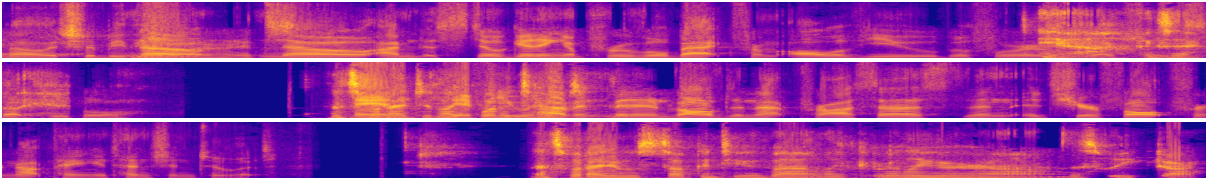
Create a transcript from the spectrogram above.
No, it should be the no, owner. It's no, I'm just still getting approval back from all of you before Yeah, we actually exactly. accept people. That's and what I did like if what you told haven't been involved in that process, then it's your fault for not paying attention to it. That's what I was talking to you about like earlier um, this week, Doc.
